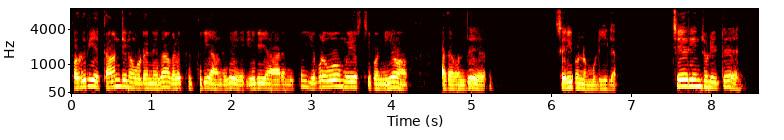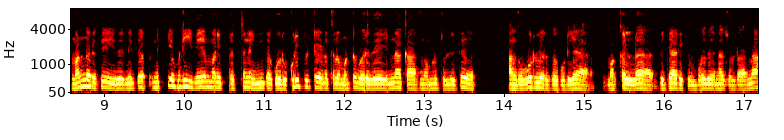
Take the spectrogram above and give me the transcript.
பகுதியை தாண்டின உடனே தான் விளக்கு திரியானது எரிய ஆரம்பிக்கும். எவ்வளவோ முயற்சி பண்ணியும் அதை வந்து சரி பண்ண முடியல. சரின்னு சொல்லிட்டு மன்னருக்கு இது நித நித்தியபடி இதே மாதிரி பிரச்சனை இந்த ஒரு குறிப்பிட்ட இடத்துல மட்டும் வருது என்ன காரணம்னு சொல்லிட்டு அங்க ஊர்ல இருக்கக்கூடிய மக்கள்ல விசாரிக்கும் போது என்ன சொல்றாருன்னா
